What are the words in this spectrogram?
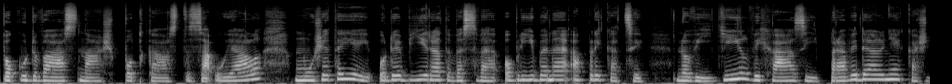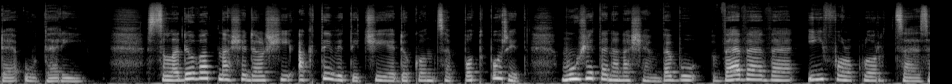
Pokud vás náš podcast zaujal, můžete jej odebírat ve své oblíbené aplikaci. Nový díl vychází pravidelně každé úterý. Sledovat naše další aktivity či je dokonce podpořit můžete na našem webu www.ifolklor.cz.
